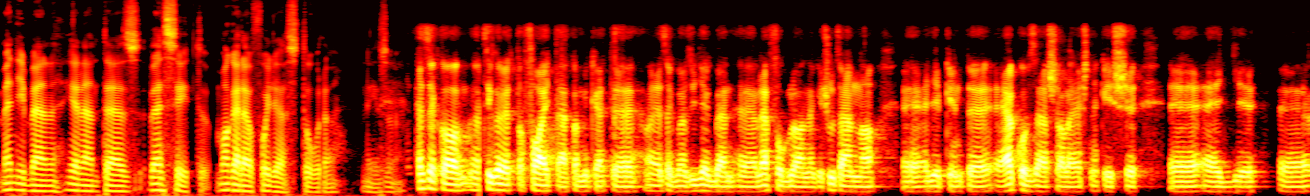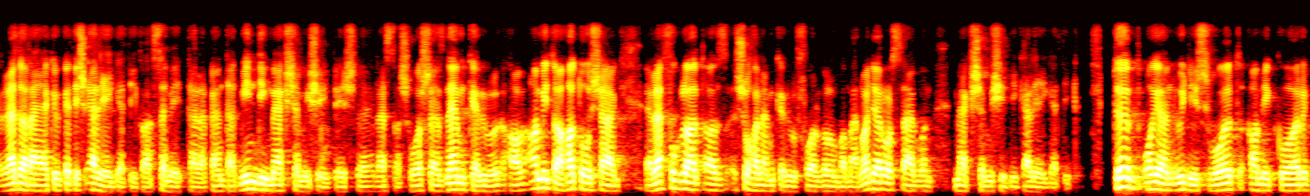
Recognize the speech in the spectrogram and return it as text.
Mennyiben jelent ez veszélyt magára a fogyasztóra? Nézve? Ezek a cigarettafajták, amiket eh, ezekben az ügyekben eh, lefoglalnak, és utána eh, egyébként elkobzás alá esnek, és egy ledarálják őket, és elégetik a szeméttelepen. Tehát mindig megsemmisítés lesz a sorsa. Ez nem kerül, ha, amit a hatóság lefoglalt, az soha nem kerül forgalomba már Magyarországon, megsemmisítik, elégetik. Több olyan ügy is volt, amikor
